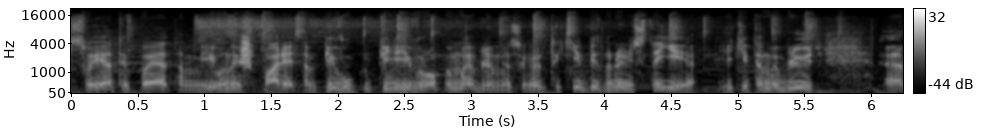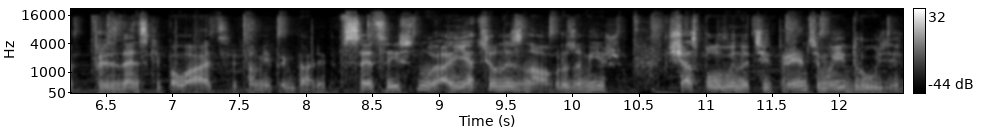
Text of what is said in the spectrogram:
своє АТП, там, і вони шпарять там пів, пів Європи меблями. Такі підприємства є, які там меблюють е, президентські палаці там, і так далі. Все це існує. А я цього не знав, розумієш? Зараз половина цих підприємців мої друзі.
